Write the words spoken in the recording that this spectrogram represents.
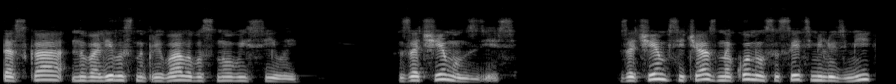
Тоска навалилась на Привалова с новой силой. Зачем он здесь? Зачем сейчас знакомился с этими людьми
